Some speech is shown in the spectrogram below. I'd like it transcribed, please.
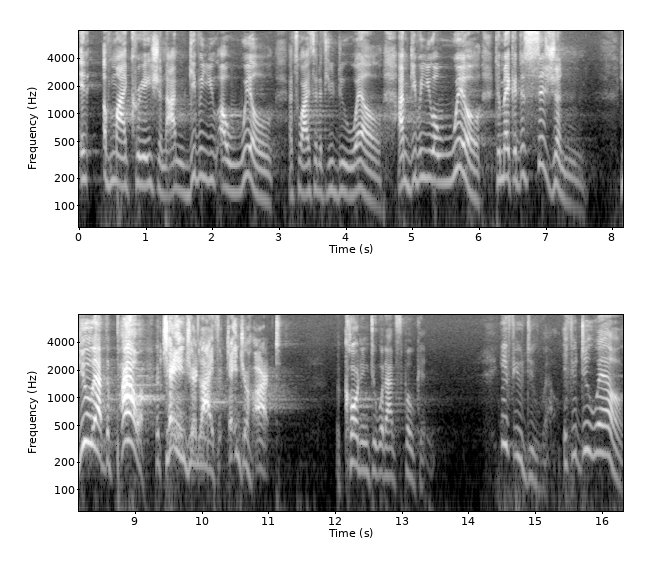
in, of my creation. I'm giving you a will. That's why I said, if you do well, I'm giving you a will to make a decision. You have the power to change your life, to change your heart according to what I've spoken. If you do well, if you do well,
